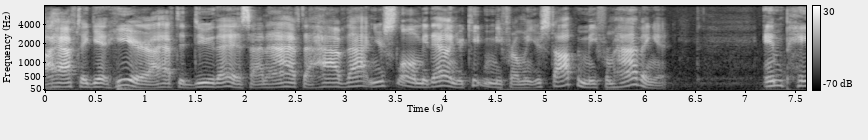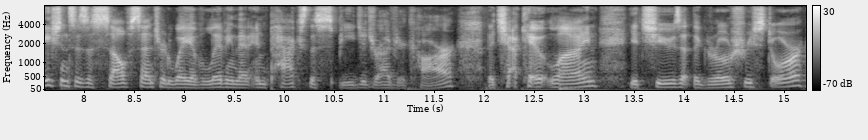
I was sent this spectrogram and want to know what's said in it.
I have to get here. I have to do this and I have to have that. And you're slowing me down. You're keeping me from it. You're stopping me from having it. Impatience is a self centered way of living that impacts the speed you drive your car, the checkout line you choose at the grocery store,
